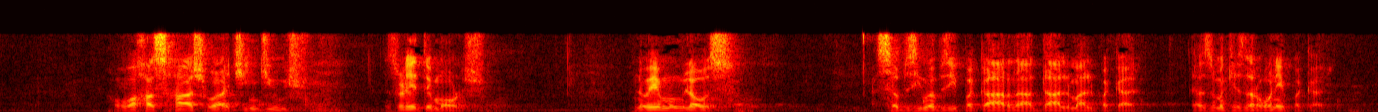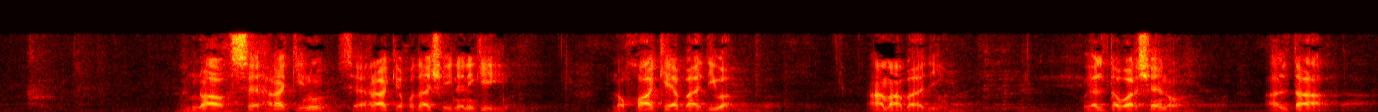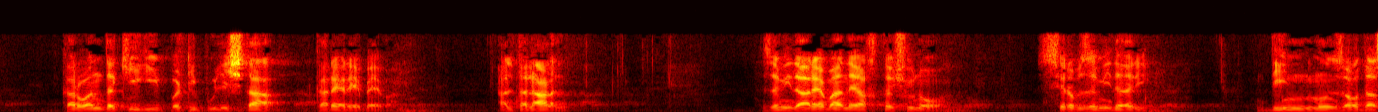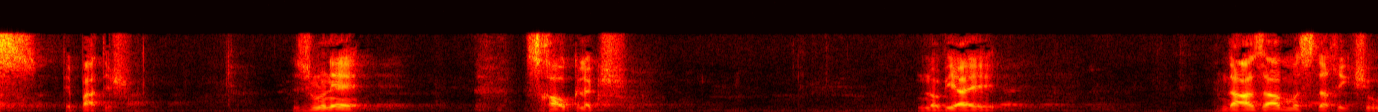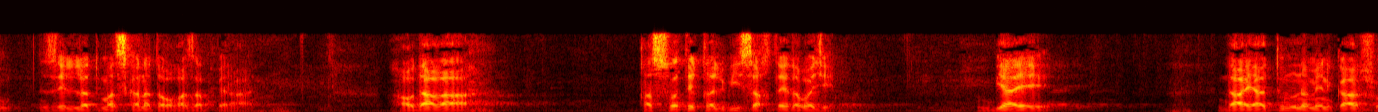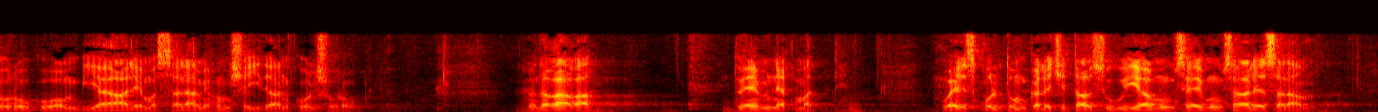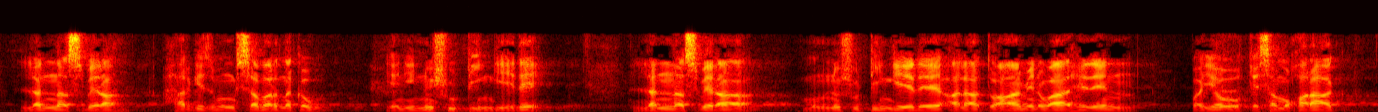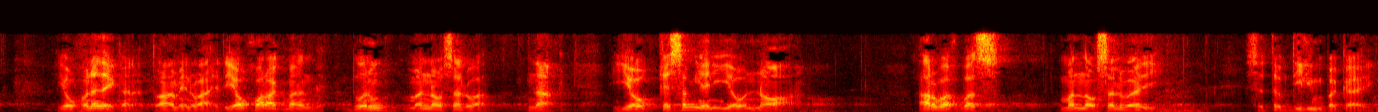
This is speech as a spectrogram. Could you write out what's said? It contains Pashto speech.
غوښه څښا شوه، چینجي وشو، زړه ترې موړ شو. نو وې مونږ له اوس سبزي مبزي پکار ده، دال مال پکار، ځمکې زرغونې پکار. نو هغه صحرا کې نو صحرا کې خدا شي نه کیږي نو خوا کې آبادی و عام آبادی ویل تا ورشه نو التا کرونده کیږي پټي پولې شته کرې ریبې به هلته لاړل زمیندارې باندې اخته شونو صرف زمینداری دین منځ او دس ته پاتې شو زړونه سخاو کلک شو نو بیا د عذاب مستخیق شو ذلت مسکنت او غضب پرا او داغه قسوت قلبی سخته د وجه بیا د آیاتونو نه منکار شروع کو او انبیاء علیهم السلام هم شهیدان کول شروع نو دغه غا دویم نعمت ویس قلتم کله چې تاسو یا موسی موسی علی السلام لن نصبر هرگز مون صبر نکو یعنی نشو ټینګې ده لن نصبر مون نشو ټینګې ده علی طعام واحدن په یو قسم خوراک یو خو نه دی کنه طعام واحد یو خوراک باندې دونو من او سلوا نه یو قسم یعنی یو نوع هر وخت بس من او سلوا دی څه تبدیلیم پکاري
